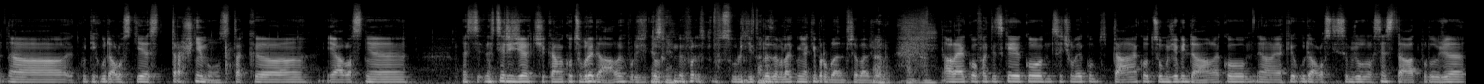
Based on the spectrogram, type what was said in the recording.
uh, jako těch událostí je strašně moc, tak uh, já vlastně nechci, nechci říct, že čekám, jako, co bude dál, protože to, to lidi to bude jako nějaký problém třeba, že? Ano, ano. ale jako fakticky jako se člověk jako ptá, jako, co může být dál, jako, jaké události se můžou vlastně stát, protože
